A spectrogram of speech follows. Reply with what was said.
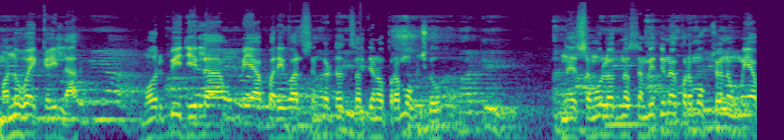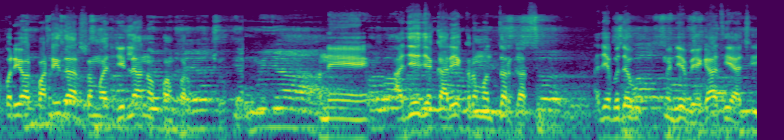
મનુભાઈ કૈલા, મોરબી જિલ્લા ઉમિયા પરિવાર સંગઠન સમિતિનો પ્રમુખ છું અને સમૂહ સમિતિનો પ્રમુખ છું અને ઉમિયા પરિવાર પાટીદાર સમાજ જિલ્લાનો પણ પ્રમુખ છું. અને આજે જે કાર્યક્રમ અંતર્ગત આજે બધા જે ભેગા થયા છે,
